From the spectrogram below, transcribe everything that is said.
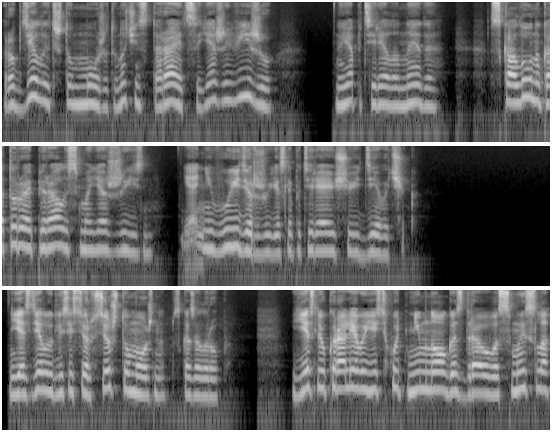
Роб делает, что может, он очень старается, я же вижу. Но я потеряла Неда, скалу, на которую опиралась моя жизнь. Я не выдержу, если потеряю еще и девочек. «Я сделаю для сестер все, что можно», — сказал Роб. «Если у королевы есть хоть немного здравого смысла,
